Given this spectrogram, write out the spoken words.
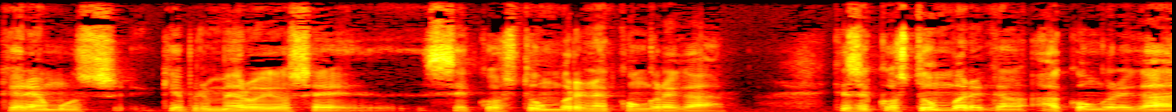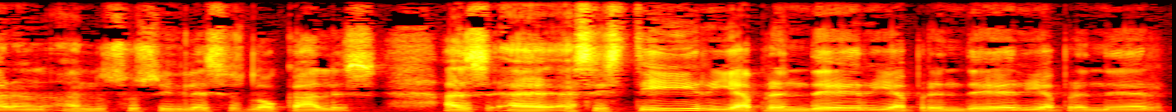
queremos que primero ellos se acostumbren a congregar que se acostumbren a, congregar en, sus iglesias locales, a, asistir y aprender y aprender y aprender,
